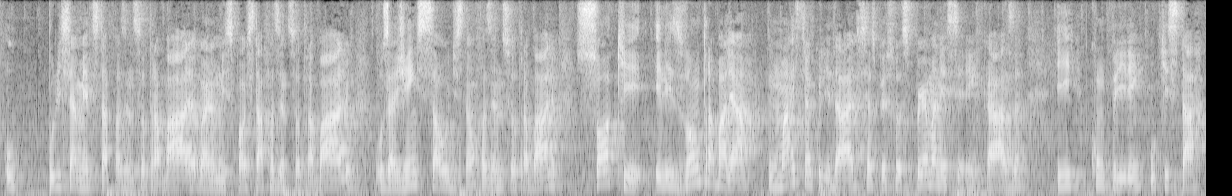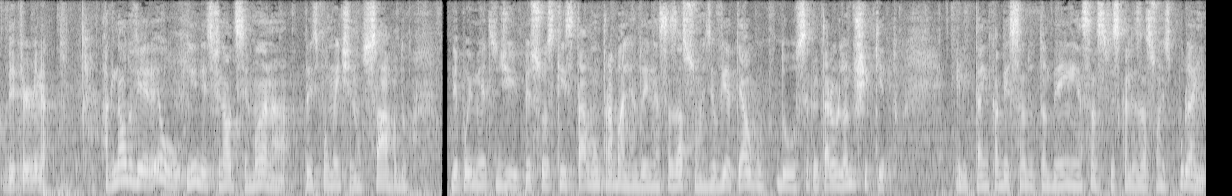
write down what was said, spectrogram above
O policiamento está fazendo seu trabalho, a Guarda Municipal está fazendo seu trabalho, os agentes de saúde estão fazendo seu trabalho, só que eles vão trabalhar com mais tranquilidade se as pessoas permanecerem em casa e cumprirem o que está determinado. Agnaldo Vieira, eu li nesse final de semana, principalmente no sábado, depoimentos de pessoas que estavam trabalhando aí nessas ações. Eu vi até algo do secretário Orlando Chiqueto. Ele está encabeçando também essas fiscalizações por aí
